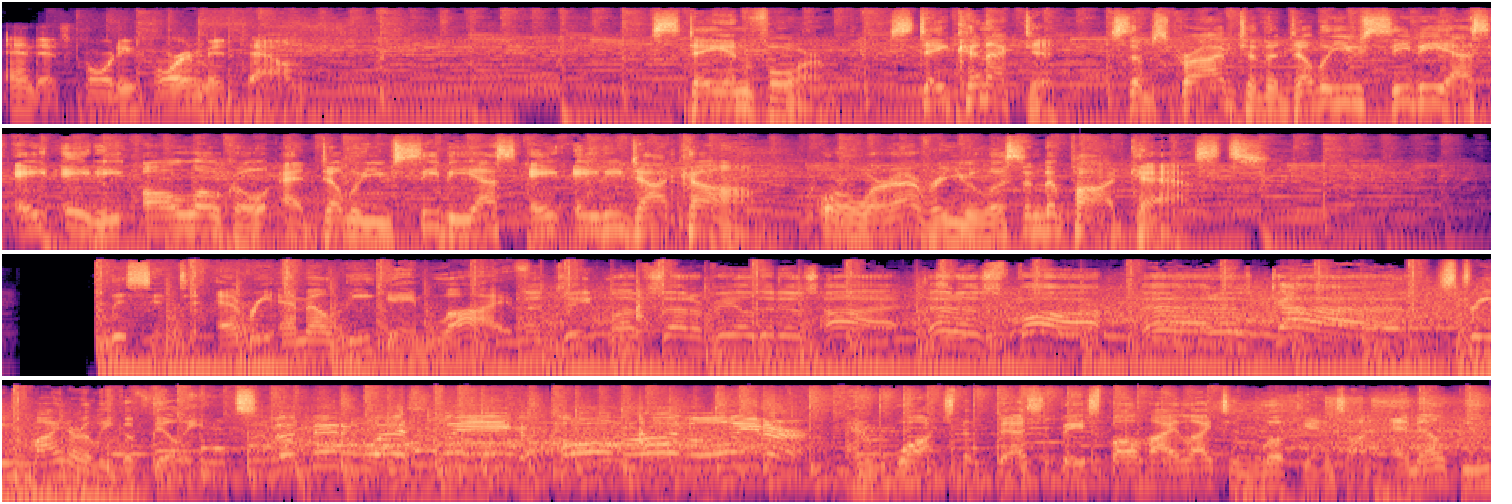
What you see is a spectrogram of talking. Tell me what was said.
and it's 44 in Midtown. Stay informed. Stay connected. Subscribe to the WCBS 880 All Local at WCBS880.com or wherever you listen to podcasts. Listen to every MLB game live. In the deep left center field, it is high, it is far, it is God. Stream minor league affiliates. The Midwest League home run leader. And watch the best baseball highlights and look ins on MLB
